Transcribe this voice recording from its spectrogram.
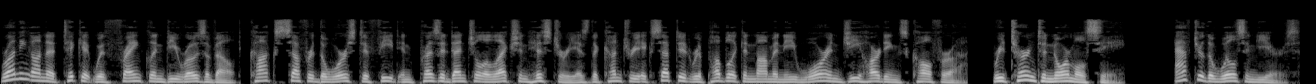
Running on a ticket with Franklin D. Roosevelt, Cox suffered the worst defeat in presidential election history as the country accepted Republican nominee Warren G. Harding's call for a «return to normalcy» after the Wilson years.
